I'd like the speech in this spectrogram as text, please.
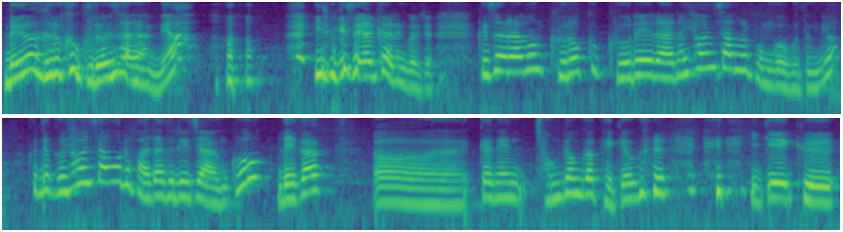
내가 그렇고 그런 사람이야? 이렇게 생각하는 거죠. 그 사람은 그렇고 그래라는 현상을 본 거거든요. 근데 그 현상으로 받아들이지 않고 내가 어 그러니까는 정경과 배경을 이게 그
